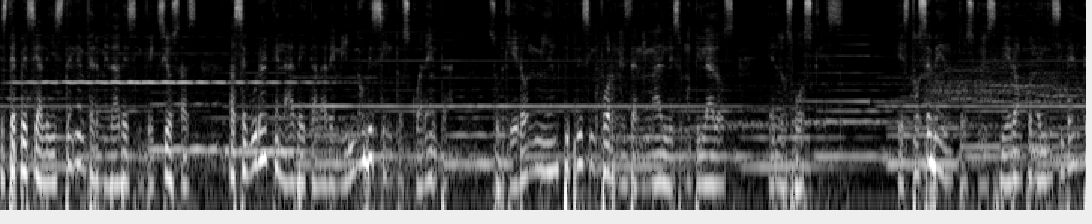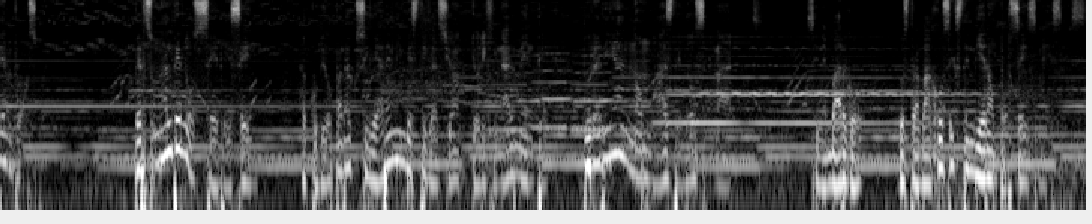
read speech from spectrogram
Este especialista en enfermedades infecciosas asegura que en la década de 1940 surgieron múltiples informes de animales mutilados en los bosques. Estos eventos coincidieron con el incidente en Roswell. Personal de los CDC acudió para auxiliar en la investigación que originalmente duraría no más de dos semanas. Sin embargo, los trabajos se extendieron por seis meses.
